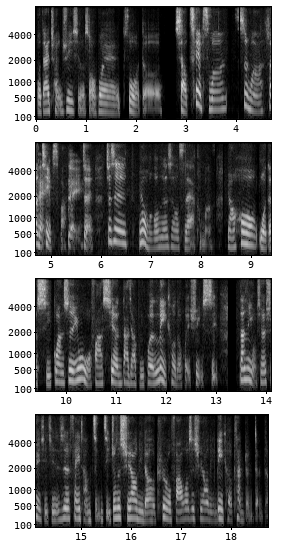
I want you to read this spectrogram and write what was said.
我在传讯息的时候会做的小 tips 吗？是吗？算 tips 吧。对对，就是因为我们公司是用 Slack 嘛，然后我的习惯是因为我发现大家不会立刻的回讯息，但是有些讯息其实是非常紧急，就是需要你的 approve 啊，或是需要你立刻看等等的，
